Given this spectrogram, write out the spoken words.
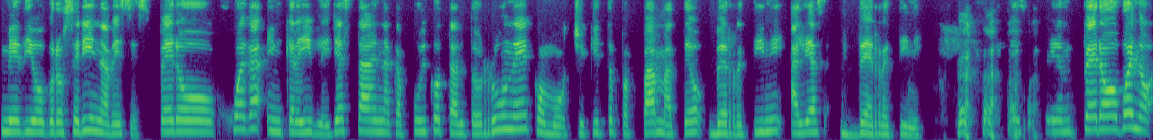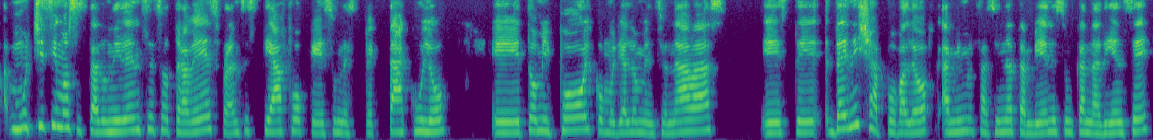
medio groserín a veces, pero juega increíble. Ya está en Acapulco tanto Rune como chiquito papá Mateo Berretini, alias Berretini. Este, pero bueno, muchísimos estadounidenses otra vez, Francis Tiafo, que es un espectáculo. Eh, Tommy Paul, como ya lo mencionabas, este, Denis Shapovalov, a mí me fascina también, es un canadiense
